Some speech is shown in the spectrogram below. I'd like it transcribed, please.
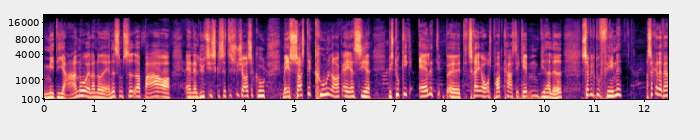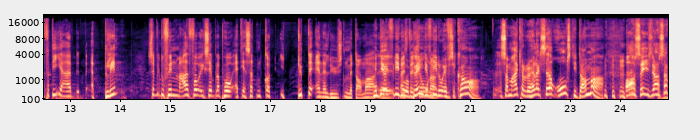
Mediano eller noget andet, som sidder bare og er analytiske, så det synes jeg også er cool. Men jeg synes også, det er cool nok, at jeg siger, hvis du gik alle de, øh, de tre års podcast igennem, vi har lavet, så vil du finde, og så kan det være, fordi jeg er, er blind, så vil du finde meget få eksempler på, at jeg sådan går i dybdeanalysen med dommer Men det er jo ikke, fordi du er blind, det er, fordi du er FCK'er. Så meget kan du da heller ikke sidde og rose de dommer. Åh, se, så, så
